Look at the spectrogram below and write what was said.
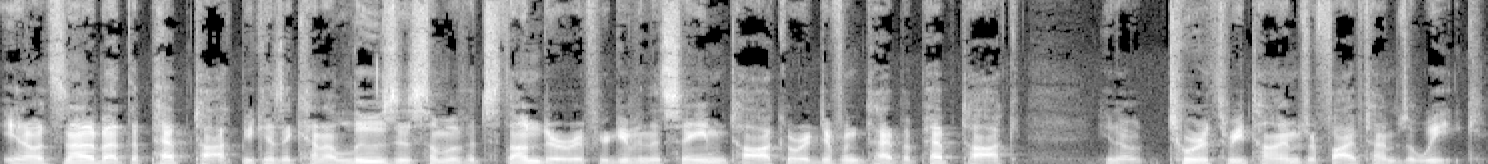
you know, it's not about the pep talk because it kind of loses some of its thunder if you're giving the same talk or a different type of pep talk, you know, two or three times or five times a week.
